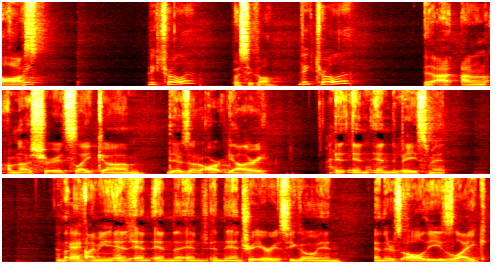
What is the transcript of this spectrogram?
awesome. Victrola, What's it called? Victrola. I, I don't. I'm not sure. It's like um, there's an art gallery I in in, in the it. basement. And Okay, I mean, and, and, and the and, in the entry area. So you go in, and there's all these like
